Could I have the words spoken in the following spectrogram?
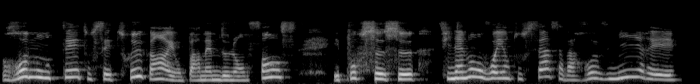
remonter tous ces trucs. Hein, et on part même de l'enfance. Et pour ce, finalement, en voyant tout ça, ça va revenir et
